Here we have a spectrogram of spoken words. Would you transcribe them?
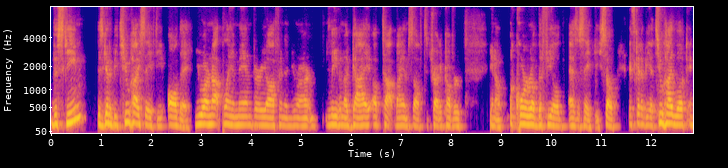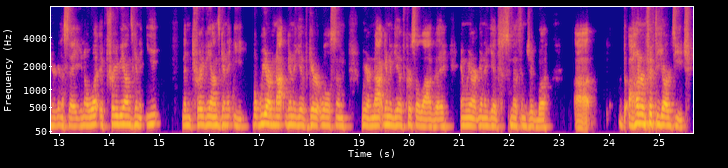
The scheme is going to be two high safety all day. You are not playing man very often, and you aren't leaving a guy up top by himself to try to cover, you know, a quarter of the field as a safety. So it's going to be a two high look, and you're going to say, you know what, if TreVeyon's going to eat then TreVeyon's going to eat. But we are not going to give Garrett Wilson, we are not going to give Chris Olave, and we aren't going to give Smith-Njigba uh, 150 yards each.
